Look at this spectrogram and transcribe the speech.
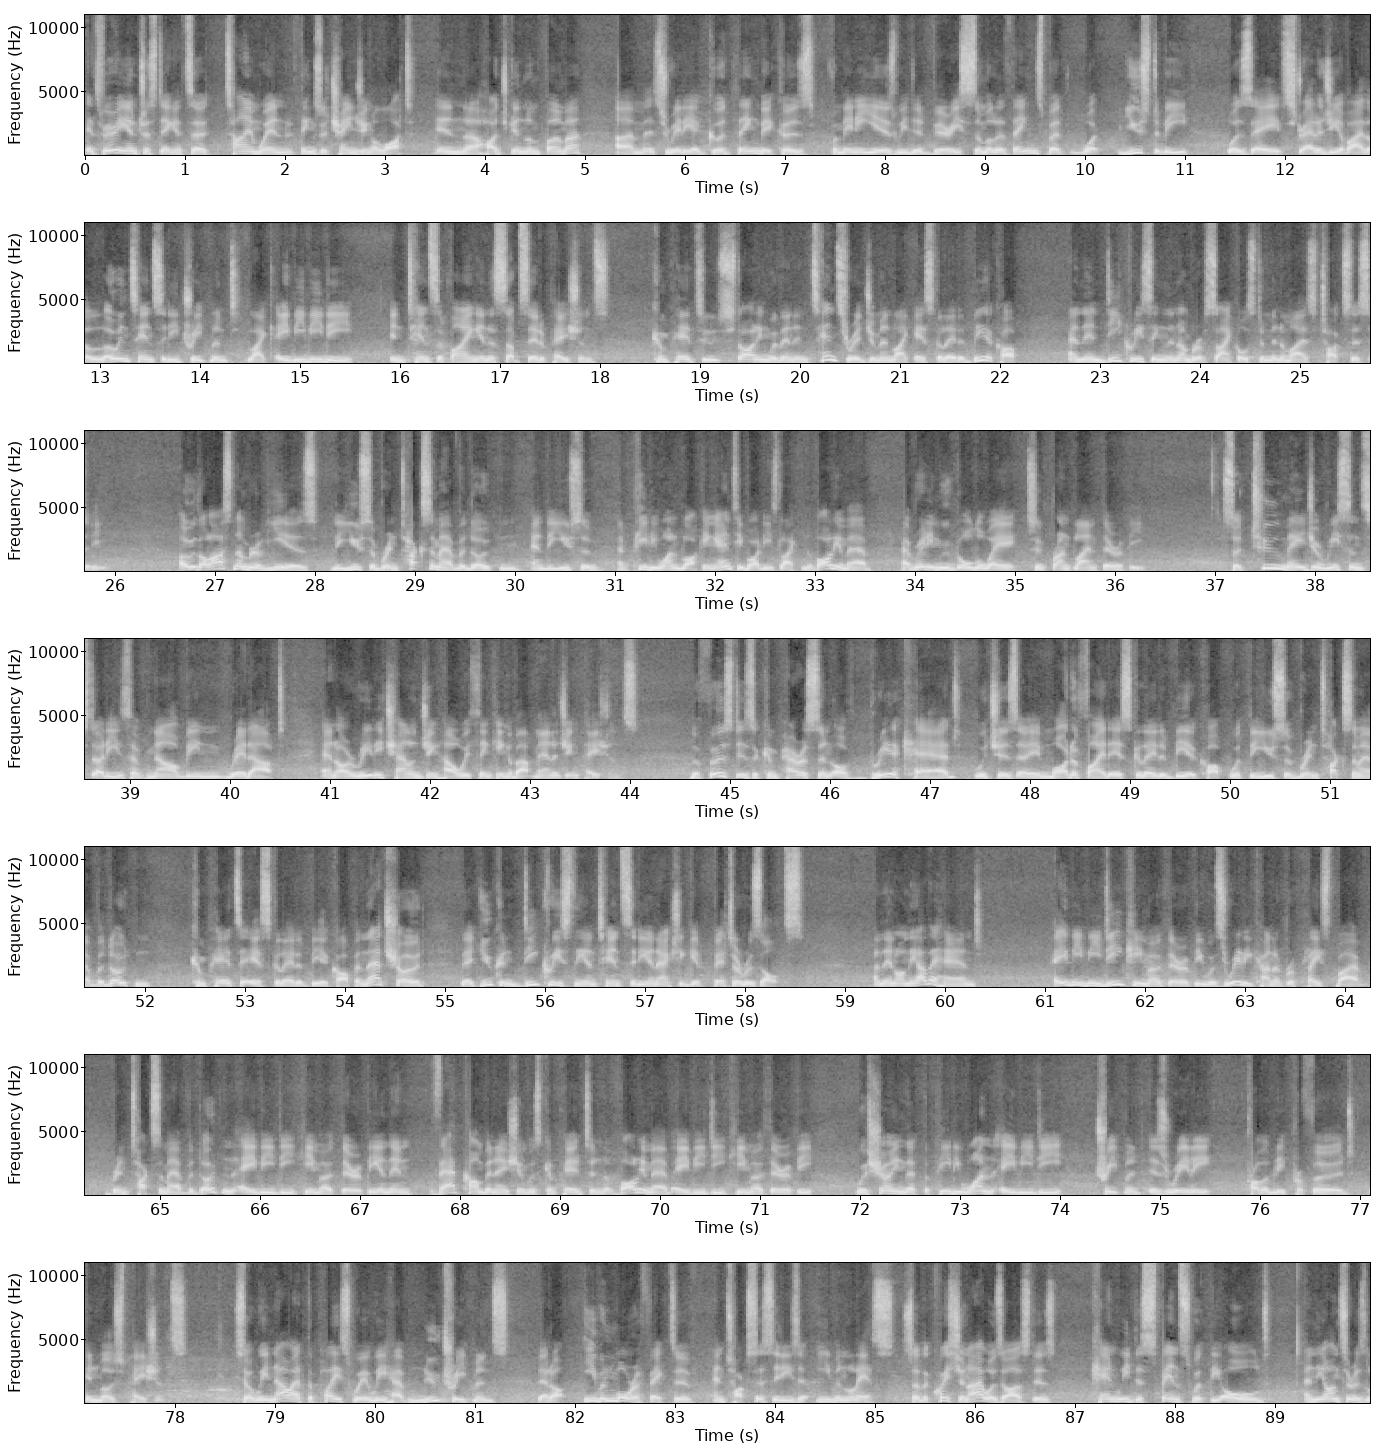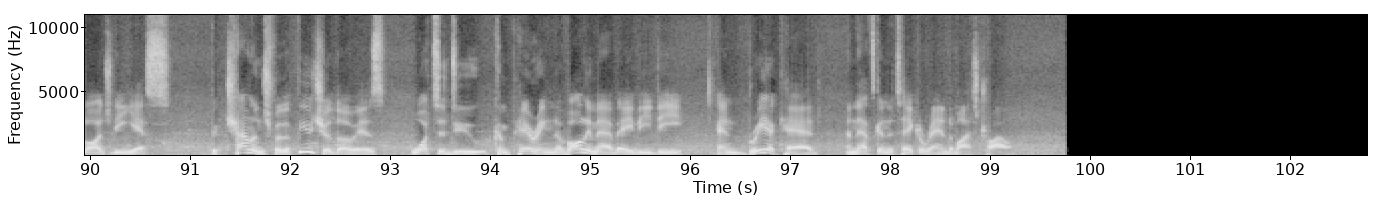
It's very interesting. It's a time when things are changing a lot in uh, Hodgkin lymphoma. Um, it's really a good thing because for many years we did very similar things, but what used to be was a strategy of either low intensity treatment like ABVD, intensifying in a subset of patients, compared to starting with an intense regimen like escalated BEACOPP, and then decreasing the number of cycles to minimize toxicity. Over the last number of years, the use of brentuximab vedotin and the use of PD-1 blocking antibodies like nivolumab have really moved all the way to frontline therapy. So two major recent studies have now been read out and are really challenging how we're thinking about managing patients. The first is a comparison of BrECADD, which is a modified escalated BEACOPP with the use of brentuximab vedotin, compared to escalated BEACOPP. And that showed that you can decrease the intensity and actually get better results. And then on the other hand, ABVD chemotherapy was really kind of replaced by brentuximab vedotin AVD chemotherapy, and then that combination was compared to nivolumab AVD chemotherapy, was showing that the PD-1 AVD treatment is really probably preferred in most patients. So we're now at the place where we have new treatments that are even more effective and toxicities are even less. So the question I was asked is, can we dispense with the old? And the answer is largely yes. The challenge for the future though is what to do comparing nivolumab AVD and BrECADD, and that's going to take a randomized trial.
